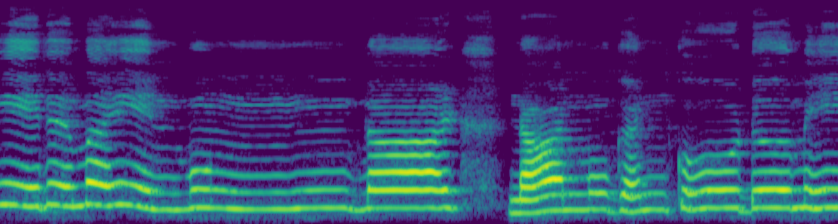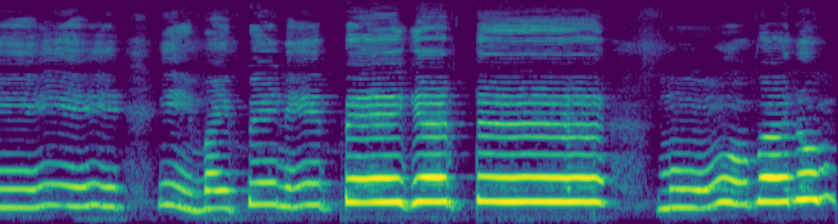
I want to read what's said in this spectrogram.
இருமையின் முன் நான் முகன் கூடுமே நீர் பெயர்த்து மூவரும்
